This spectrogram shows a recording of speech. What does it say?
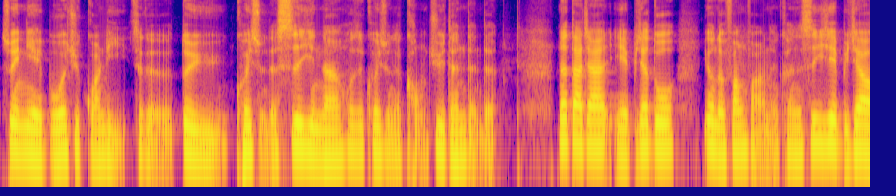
所以你也不会去管理这个对于亏损的适应啊，或是亏损的恐惧等等的。那大家也比较多用的方法呢，可能是一些比较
